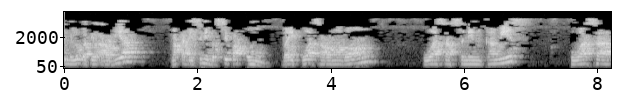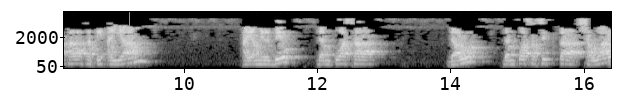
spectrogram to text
ilmu lugatil arabiyah. Maka di sini bersifat umum. Baik puasa Ramadan puasa Senin Kamis puasa salasati ayam ayam milbir dan puasa Daud dan puasa Sita Syawal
